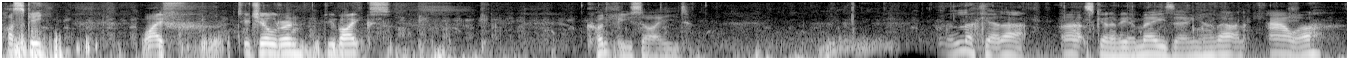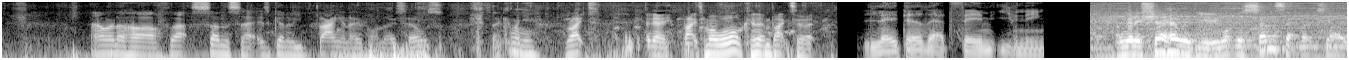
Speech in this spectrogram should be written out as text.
husky, wife, two children, two bikes. Countryside. Look at that. That's going to be amazing. In about an hour, hour and a half, that sunset is going to be banging over on those hills. So come on, you. Right. Anyway, back to my walk and then back to it. Later that same evening. I'm going to share with you what the sunset looks like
